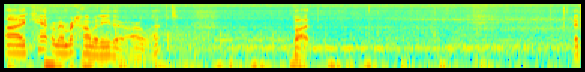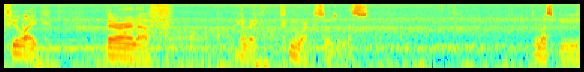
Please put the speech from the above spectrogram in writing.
I can't remember how many there are left, but I feel like there are enough. I can make two more episodes of this. There must be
